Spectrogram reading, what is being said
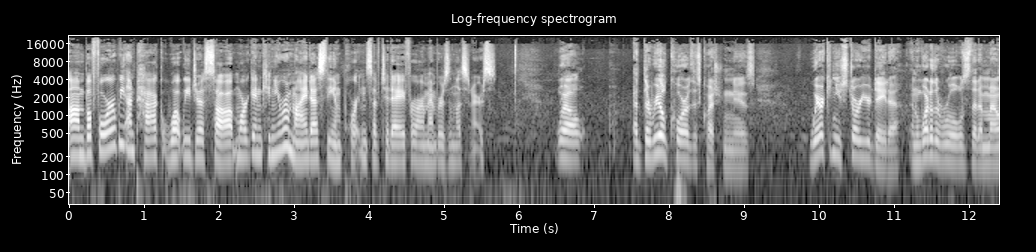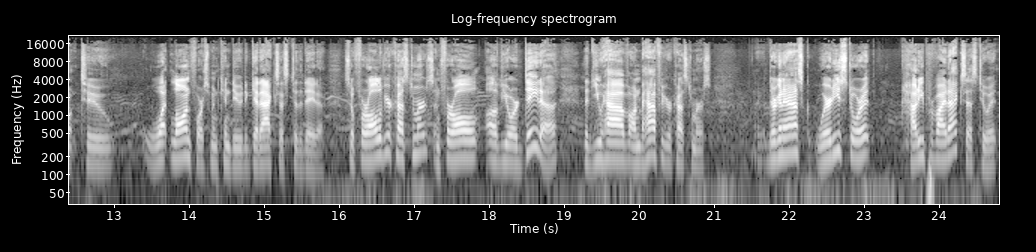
Um, before we unpack what we just saw, Morgan, can you remind us the importance of today for our members and listeners? Well, at the real core of this question is where can you store your data and what are the rules that amount to what law enforcement can do to get access to the data. So, for all of your customers and for all of your data that you have on behalf of your customers, they're going to ask where do you store it, how do you provide access to it,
